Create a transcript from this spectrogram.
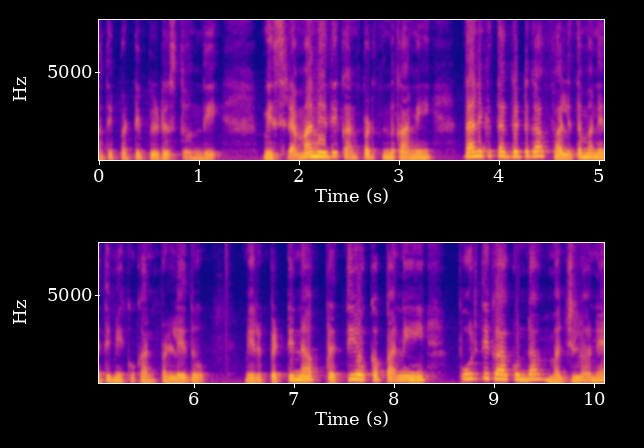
అది పట్టి పీడుస్తుంది. మీ శ్రమ అనేది కనపడుతుంది కానీ దానికి తగ్గట్టుగా ఫలితం అనేది మీకు కనపడలేదు. మీరు పెట్టిన ప్రతి ఒక్క పని పూర్తి కాకుండా మధ్యలోనే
